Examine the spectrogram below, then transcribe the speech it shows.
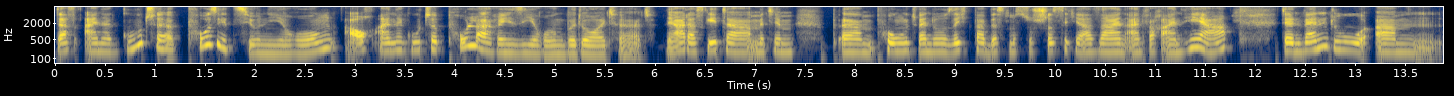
dass eine gute Positionierung auch eine gute Polarisierung bedeutet. Ja, das geht da mit dem ähm, Punkt, wenn du sichtbar bist, musst du schusssicher sein, einfach einher. Denn wenn du ähm,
